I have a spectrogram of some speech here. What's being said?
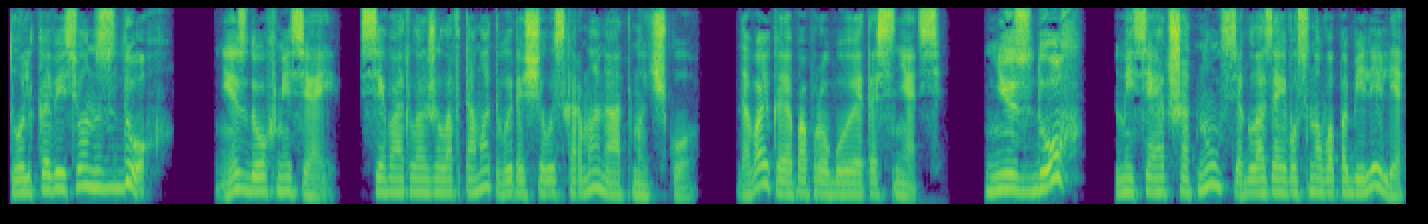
«Только ведь он сдох». «Не сдох, Мисяй». Сева отложил автомат, вытащил из кармана отмычку. «Давай-ка я попробую это снять». «Не сдох?» Мисяй отшатнулся, глаза его снова побелели,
